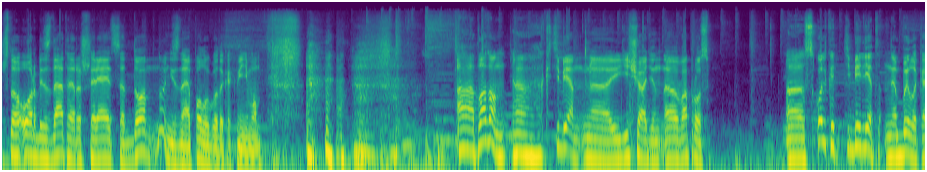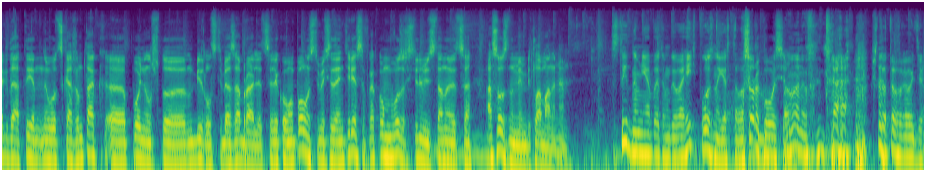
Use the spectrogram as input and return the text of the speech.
что орбис даты расширяется до, ну, не знаю, полугода как минимум. А, Платон, э, к тебе еще один вопрос. Э, Сколько тебе лет было, когда ты, ну, вот скажем так, э, понял, что Битлз тебя забрали целиком и полностью? Мне всегда интересно, в каком возрасте люди становятся осознанными битломанами? Стыдно мне об этом говорить, поздно я стал. 48. По-моему, Да, что-то вроде.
